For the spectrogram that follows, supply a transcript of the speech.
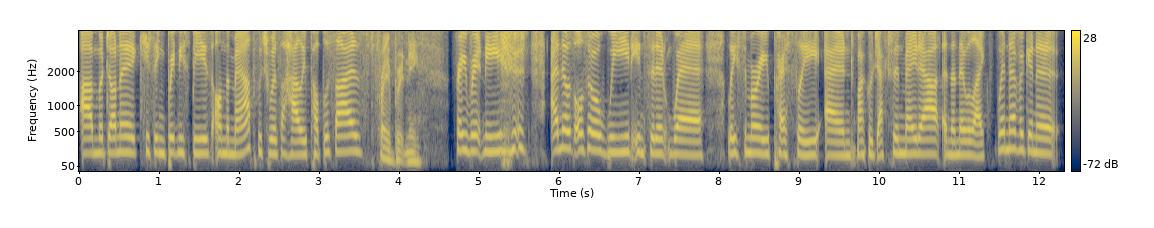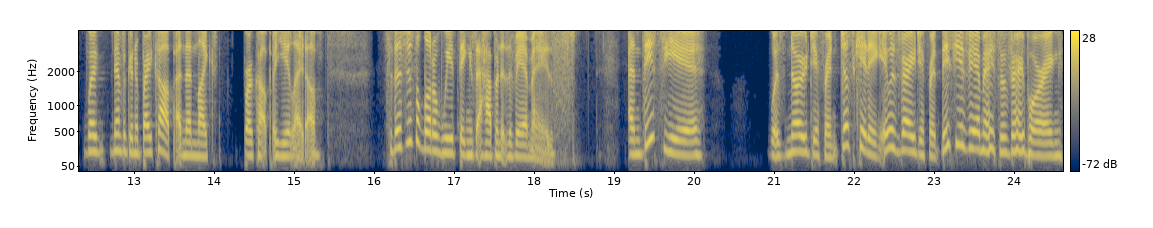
uh, Madonna kissing Britney Spears on the mouth, which was highly publicized. Free Britney. Free Britney. and there was also a weird incident where Lisa Marie Presley and Michael Jackson made out, and then they were like, "We're never gonna, we're never gonna break up," and then like broke up a year later. So there's just a lot of weird things that happened at the VMAs. And this year was no different. Just kidding. It was very different. This year's VMAs were very boring.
